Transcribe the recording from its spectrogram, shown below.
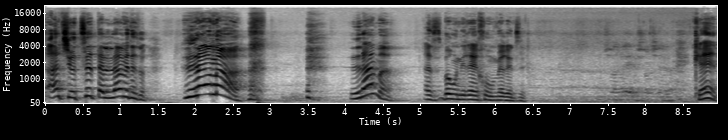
עד שיוצאת הלמד הזו למה? למה? אז בואו נראה איך הוא אומר את זה כן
